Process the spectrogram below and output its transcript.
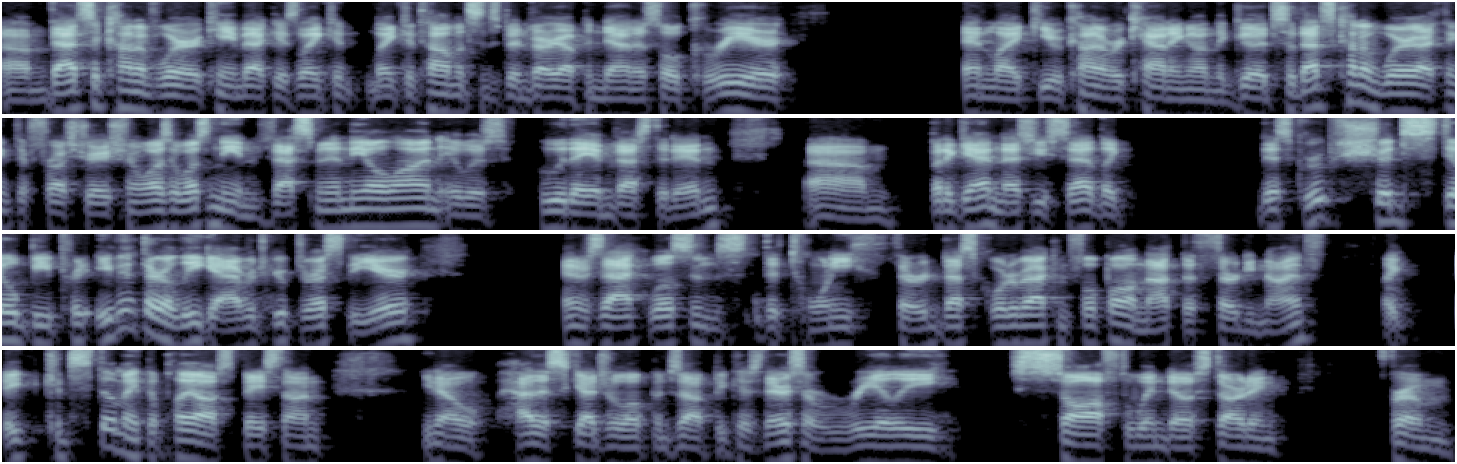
Um, that's a kind of where it came back. Is Laken Laken Tomlinson's been very up and down his whole career, and like you're kind of recounting on the good. So that's kind of where I think the frustration was. It wasn't the investment in the O line; it was who they invested in. Um, but again, as you said, like this group should still be pretty, even if they're a league average group the rest of the year. And if Zach Wilson's the 23rd best quarterback in football, not the 39th, like it could still make the playoffs based on, you know, how the schedule opens up because there's a really soft window starting from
